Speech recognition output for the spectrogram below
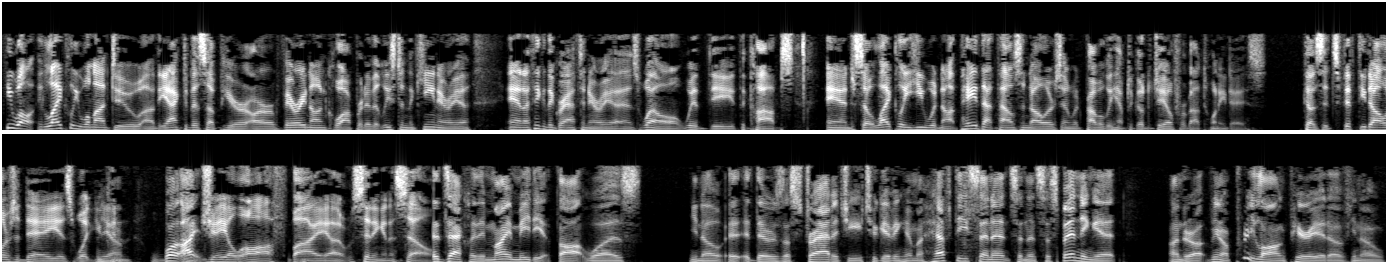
he will likely will not do. Uh, the activists up here are very non-cooperative, at least in the Keene area, and I think in the Grafton area as well with the the cops. And so likely he would not pay that thousand dollars and would probably have to go to jail for about twenty days. Because it's fifty dollars a day is what you yeah. can well, uh, I, jail off by uh, sitting in a cell. Exactly. My immediate thought was, you know, it, it, there's a strategy to giving him a hefty sentence and then suspending it under a you know a pretty long period of you know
